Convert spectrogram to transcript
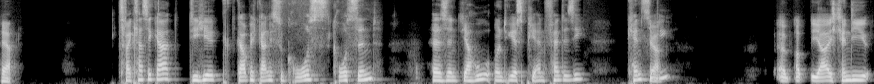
Ja. Zwei Klassiker, die hier, glaube ich, gar nicht so groß, groß sind, äh, sind Yahoo und ESPN Fantasy. Kennst du Ja. die? Äh, ob- ja, ich kenne die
